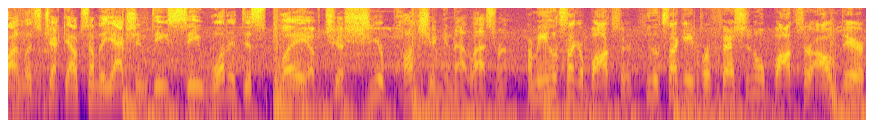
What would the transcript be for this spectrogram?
All right, let's check out some of the action, DC. What a display of just sheer punching in that last round. I mean, he looks like a boxer. He looks like a professional boxer out there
